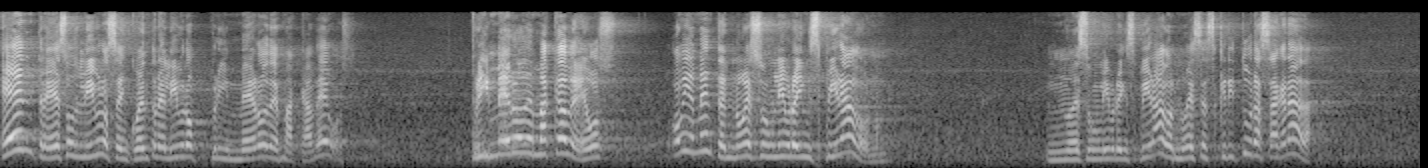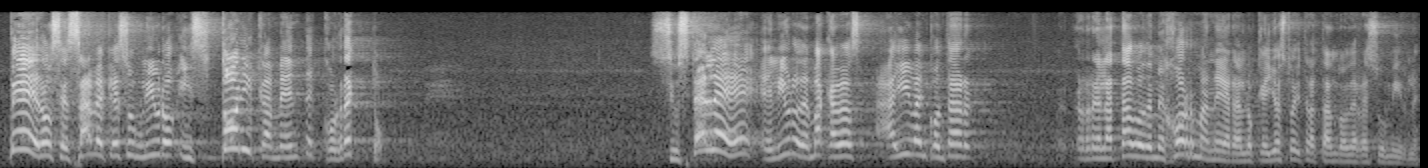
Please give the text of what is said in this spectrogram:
Entre esos libros se encuentra el libro primero de Macabeos. Primero de Macabeos, obviamente no es un libro inspirado, ¿no? es un libro inspirado, no es escritura sagrada, pero se sabe que es un libro históricamente correcto. Si usted lee el libro de Macabeos, ahí va a encontrar relatado de mejor manera lo que yo estoy tratando de resumirle.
